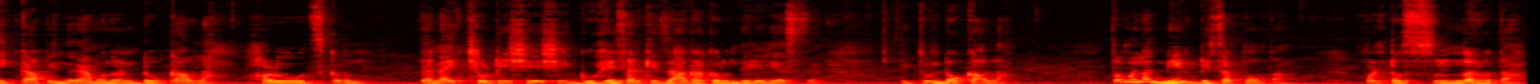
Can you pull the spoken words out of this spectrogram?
एका पिंजऱ्यामधून डोकावला हळूच करून त्यांना एक छोटीशी अशी गुहेसारखी जागा करून दिलेली असते. तिथून डोकावला. तो मला नीट दिसत नव्हता पण तो सुंदर होता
